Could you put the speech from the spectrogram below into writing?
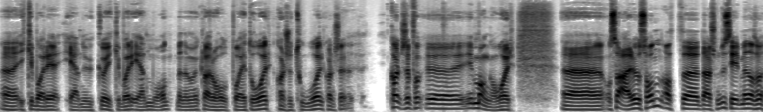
Eh, ikke bare én uke og ikke bare én måned, men det må vi klare å holde på et år, kanskje to år, kanskje, kanskje for, uh, i mange år. Uh, og så er det jo sånn at uh, det er som du sier, men altså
